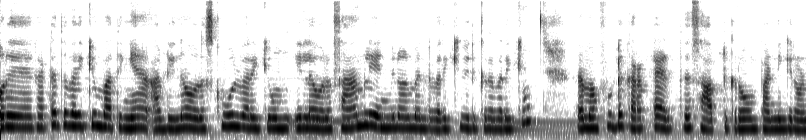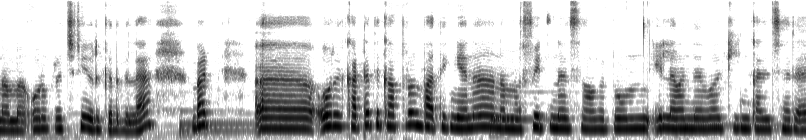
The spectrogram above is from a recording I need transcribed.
ஒரு கட்டத்து வரைக்கும் பார்த்தீங்க அப்படின்னா ஒரு ஸ்கூல் வரைக்கும் இல்லை ஒரு ஃபேமிலி என்விரான்மெண்ட் வரைக்கும் இருக்கிற வரைக்கும் நம்ம ஃபுட்டை கரெக்டாக எடுத்து சாப்பிட்டுக்கிறோம் பண்ணிக்கிறோம் நம்ம. ஒரு பிரச்சனையும் இருக்கிறது இல்லை. பட் ஒரு கட்டத்துக்கு அப்புறம் பார்த்திங்கன்னா நம்ம ஃபிட்னஸ் ஆகட்டும் இல்லை வந்து ஒர்க்கிங் கல்ச்சரு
